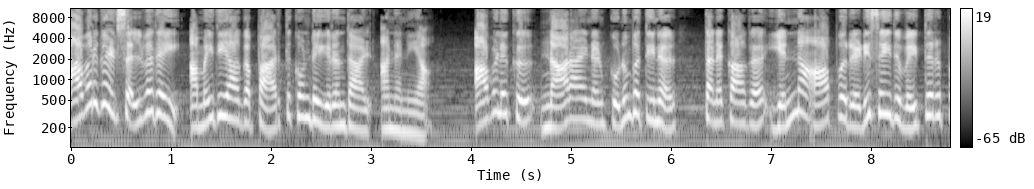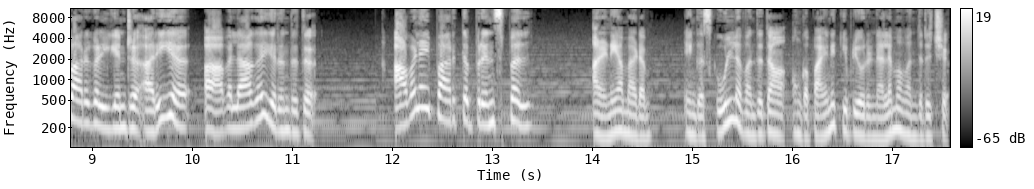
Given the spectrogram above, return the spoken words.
அவர்கள் செல்வதை அமைதியாக பார்த்து கொண்டு இருந்தாள் அனன்யா. அவளுக்கு நாராயணன் குடும்பத்தினர் தனக்காக என்ன ஆப்பு ரெடி செய்து வைத்திருப்பார்கள் என்று அறிய ஆவலாக இருந்தது. அவளை பார்த்த பிரின்சிபல் அனன்யா மேடம் எங்க ஸ்கூல்ல வந்துதான் உங்க பையனுக்கு இப்படி ஒரு நிலைமை வந்துடுச்சு.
